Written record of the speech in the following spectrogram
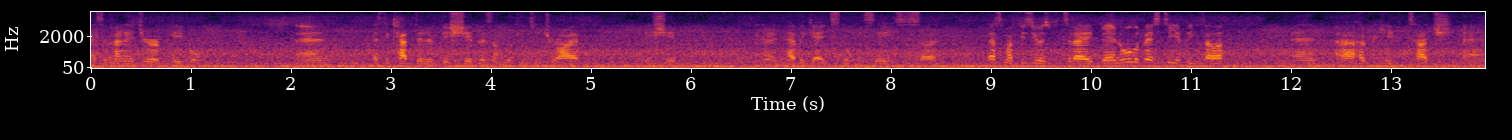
as a manager of people, and as the captain of this ship as I'm looking to drive this ship, you know, navigate stormy seas. So that's my physios for today. Ben, all the best to you, big fella, and I uh, hope you keep in touch. And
